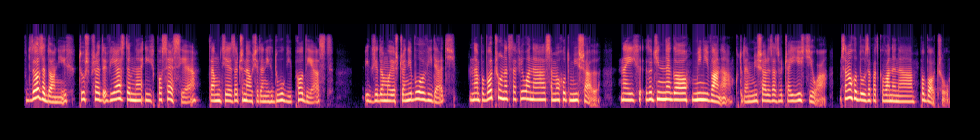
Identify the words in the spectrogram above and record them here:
w drodze do nich, tuż przed wjazdem na ich posesję, tam gdzie zaczynał się ten ich długi podjazd i gdzie domu jeszcze nie było widać, na poboczu natrafiła na samochód Michelle, na ich rodzinnego minivana, którym Michelle zazwyczaj jeździła. Samochód był zaparkowany na poboczu.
